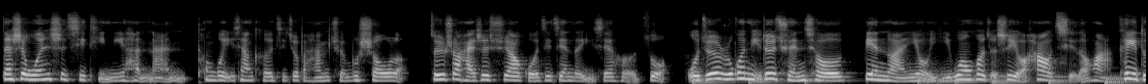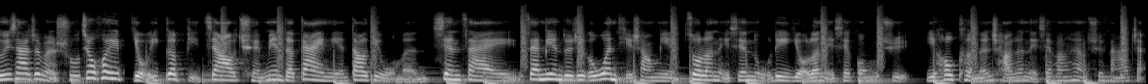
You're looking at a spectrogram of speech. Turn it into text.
但是温室气体你很难通过一项科技就把它们全部收了。所以说还是需要国际间的一些合作。我觉得如果你对全球变暖有疑问或者是有好奇的话，可以读一下这本书，就会有一个比较全面的概念。到底我们现在在面对这个问题上面做了哪些努力，有了哪些工具，以后可能朝着哪些方向去发展？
